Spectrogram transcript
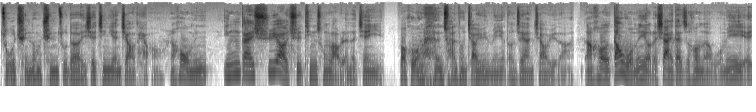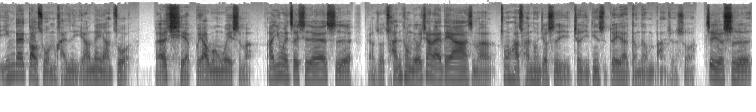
族群，我们群族的一些经验教条。然后，我们应该需要去听从老人的建议。包括我们传统教育里面也都这样教育的啊。然后，当我们有了下一代之后呢，我们也应该告诉我们孩子也要那样做，而且不要问为什么啊，因为这些是比方说传统留下来的呀，什么中华传统就是就一定是对的等等吧。就是说，这就是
